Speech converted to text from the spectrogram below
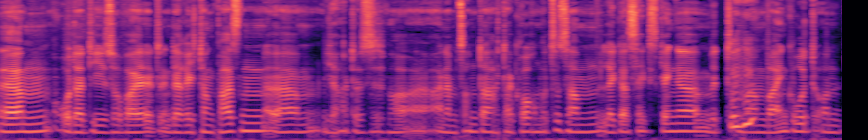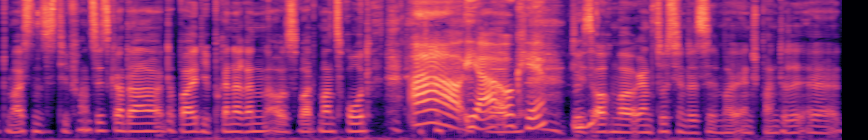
Ähm, oder die soweit in der Richtung passen. Ähm, ja, das ist mal an einem Sonntag, da kochen wir zusammen lecker Sechsgänge mit Mhm. einem Weingut und meistens ist die Franziska da dabei, die Brennerin aus Wattmannsroth. Ah, ja, Ähm, okay. Die ist auch mal ganz lustig und das ist immer entspannte,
